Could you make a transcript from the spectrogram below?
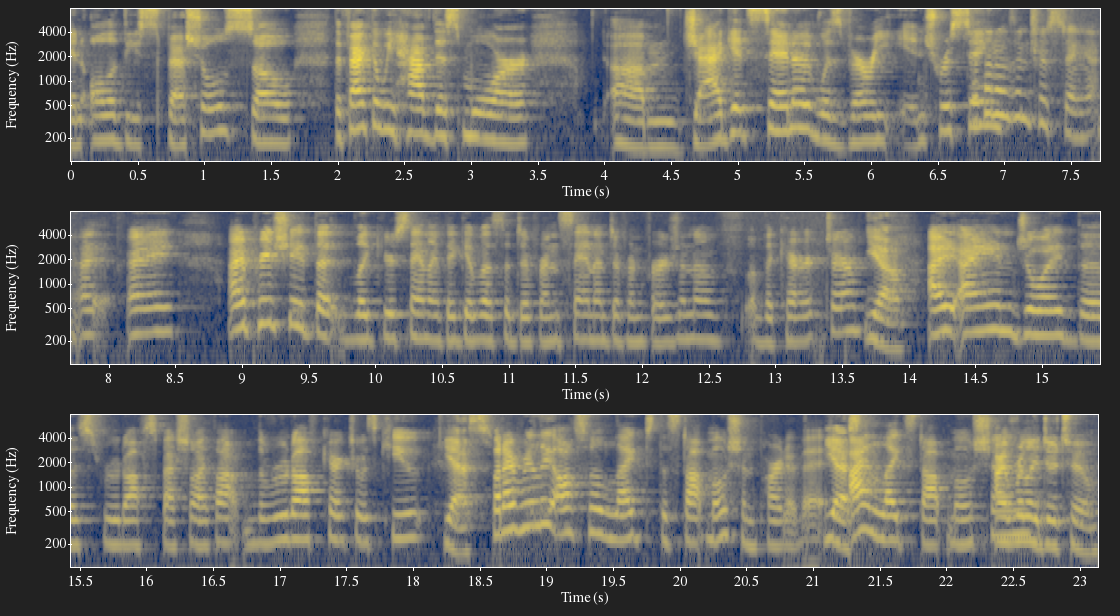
in all of these specials. So the fact that we have this more um, jagged Santa was very interesting. I thought it was interesting. I I I appreciate that like you're saying like they give us a different Santa, different version of of the character. Yeah. I I enjoyed this Rudolph special. I thought the Rudolph character was cute. Yes. But I really also liked the stop motion part of it. Yes. I like stop motion. I really do too.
